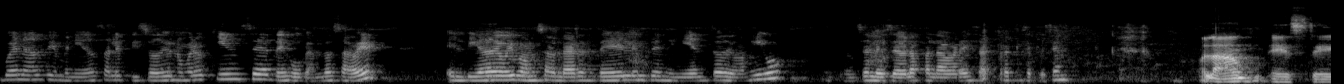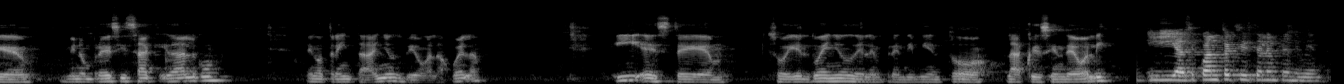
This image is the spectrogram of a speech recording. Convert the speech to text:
Buenas, bienvenidos al episodio número 15 de Jugando a Saber. El día de hoy vamos a hablar del emprendimiento de un amigo entonces les doy la palabra a Isaac para que se presente. Hola, este, mi nombre es Isaac Hidalgo, tengo 30 años, vivo en Alajuela y este, soy el dueño del emprendimiento La Cuisine de Oli. ¿Y hace cuánto existe el emprendimiento?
